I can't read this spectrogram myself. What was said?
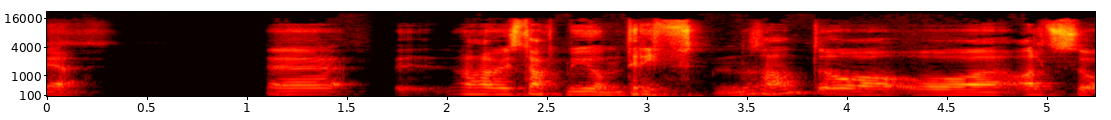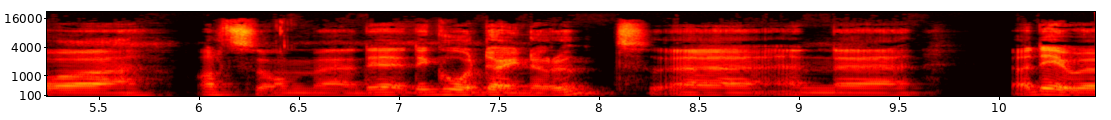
ja. Eh, nå har vi snakket mye om driften, sant? Og, og alt som altså, eh, det, det går døgnet rundt. Eh, en, eh, ja, det er jo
